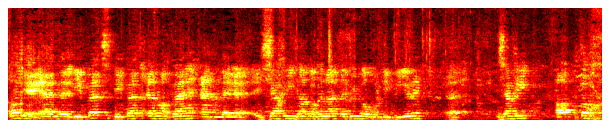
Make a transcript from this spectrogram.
Oké, okay, en uh, die pet, die pet er nog bij en uh, Jackie gaat nog een doen over die bieren. Uh, Jackie, Oh, toch,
